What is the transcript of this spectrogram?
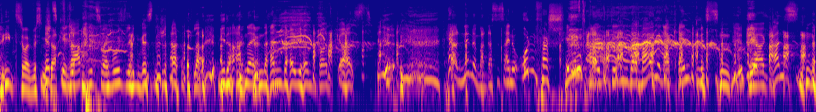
die zwei Wissenschaftler. Jetzt geraten die zwei wuseligen Wissenschaftler wieder aneinander hier im Podcast. Herr Ninnemann, das ist eine Unverschämtheit gegenüber meinen Erkenntnissen der ganzen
